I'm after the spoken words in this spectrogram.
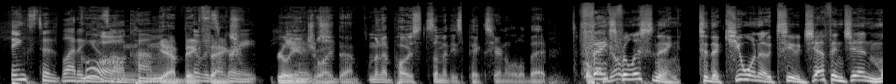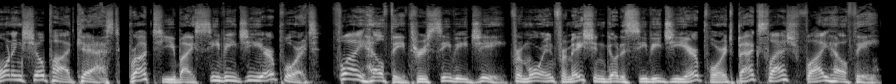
Thanks to letting us all come. Yeah, big it was thanks. Great. Really Huge. enjoyed that. I'm going to post some of these pics here in a little bit. Thanks for listening to the Q102 Jeff and Jen Morning Show podcast brought to you by CVG Airport. Fly healthy through CVG. For more information, go to CVG Airport backslash fly healthy.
